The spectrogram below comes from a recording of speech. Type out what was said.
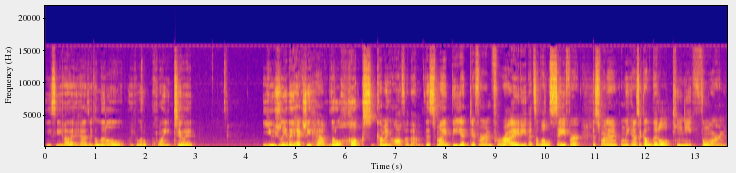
You see how it has like a little like a little point to it? Usually they actually have little hooks coming off of them. This might be a different variety that's a little safer. This one only has like a little teeny thorn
